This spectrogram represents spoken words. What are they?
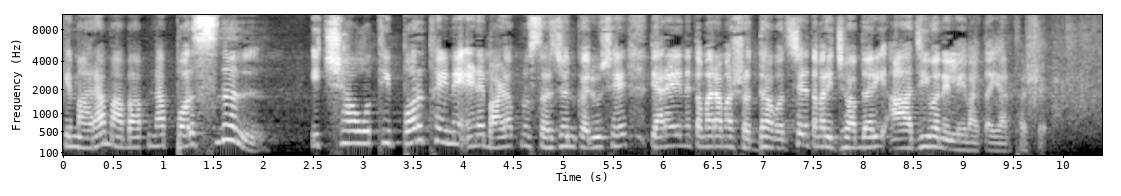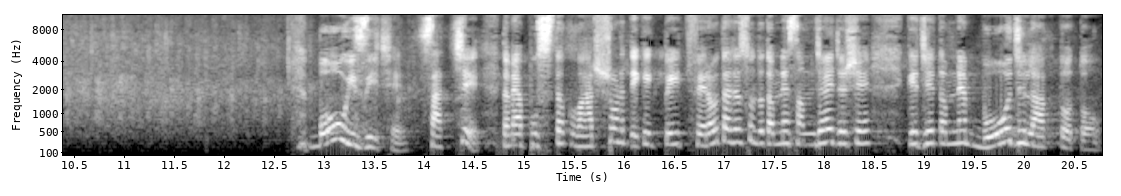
કે મારા મા બાપના પર્સનલ ઈચ્છાઓથી પર થઈને એણે બાળકનું સર્જન કર્યું છે. ત્યારે એને તમારામાં શ્રદ્ધા વધશે તમારી જવાબદારી આજીવને લેવા તૈયાર થશે. બહુ ઇઝી છે. સાચે. તમે આ પુસ્તક વાંચશો ને તે એક પેજ ફેરવતા જશો તો તમને સમજાઈ જશે કે જે તમને બોજ લાગતો હતો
